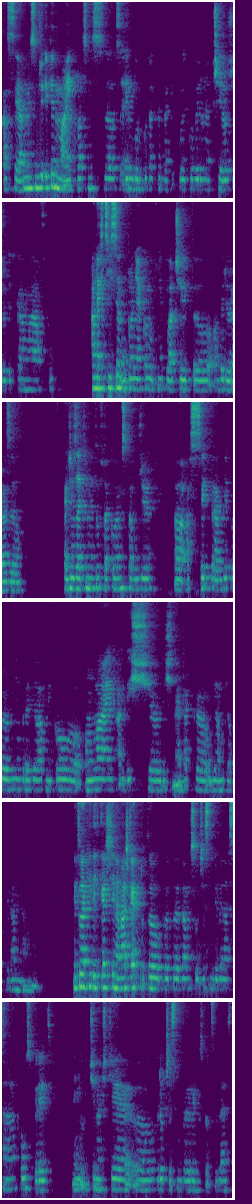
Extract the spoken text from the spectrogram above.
asi, já myslím, že i ten Mike vlastně z, z Edinburgu, tak ten taky kvůli covidu nepřijel, že jo, teďka na Morávku. A nechci sem úplně jako nutně tlačit, aby dorazil. Takže zatím je to v takovém stavu, že asi pravděpodobně bude dělat Miko online a když, když ne, tak udělám Kelkiran já. No. Je to taky teďka ještě na vážkách, proto, proto je tam v současné době napsáno Flow Spirit. Není určeno ještě, kdo přesně bude registraci vést.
